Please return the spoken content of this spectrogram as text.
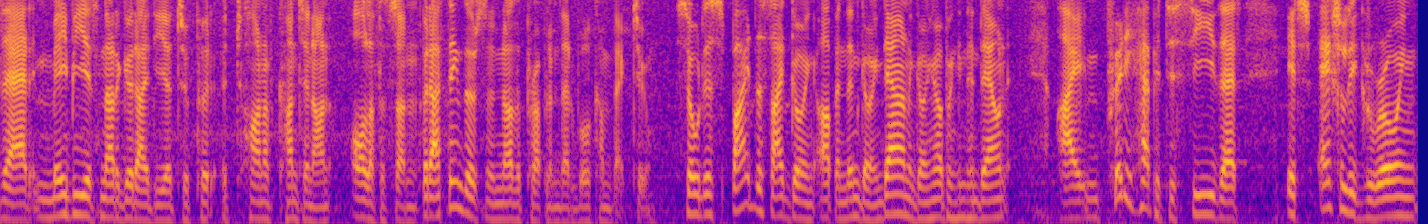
that maybe it's not a good idea to put a ton of content on all of a sudden. But I think there's another problem that we'll come back to. So despite the site going up and then going down and going up and then down, I'm pretty happy to see that it's actually growing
